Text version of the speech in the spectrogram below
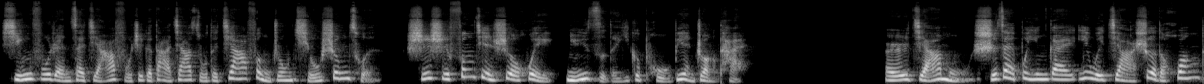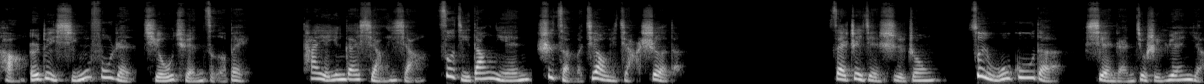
邢夫人在贾府这个大家族的夹缝中求生存，实是封建社会女子的一个普遍状态。而贾母实在不应该因为贾赦的荒唐而对邢夫人求全责备，她也应该想一想自己当年是怎么教育贾赦的。在这件事中，最无辜的显然就是鸳鸯。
